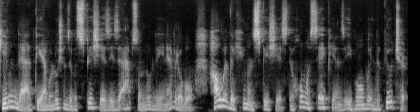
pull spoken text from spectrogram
Given that the evolution of a species is absolutely inevitable, how will the human species, the Homo sapiens, evolve in the future?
